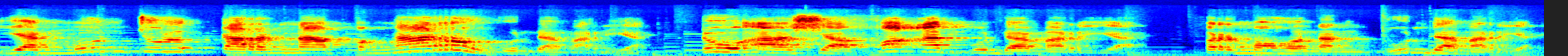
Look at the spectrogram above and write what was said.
yang muncul karena pengaruh Bunda Maria. Doa syafaat Bunda Maria, permohonan Bunda Maria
